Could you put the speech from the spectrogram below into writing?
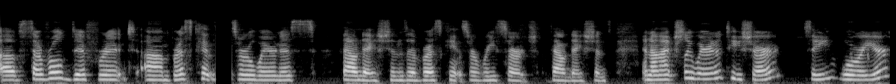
of several different um, breast cancer awareness foundations and breast cancer research foundations. And I'm actually wearing a t-shirt. See, Warrior.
